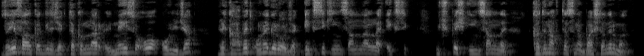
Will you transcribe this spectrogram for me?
Zayıf halka gidecek takımlar e, neyse o oynayacak. Rekabet ona göre olacak. Eksik insanlarla eksik 3-5 insanla kadın haftasına başlanır mı?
